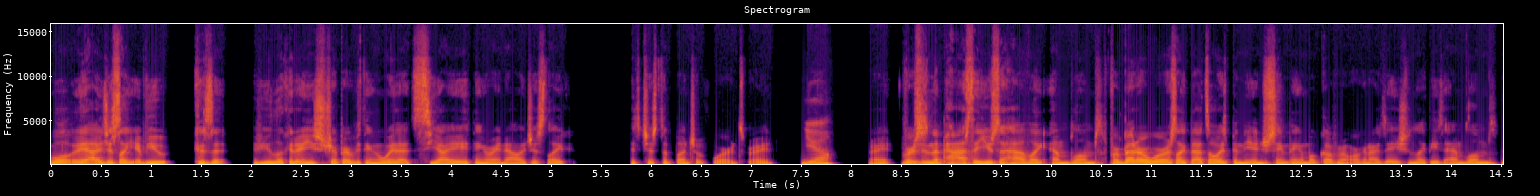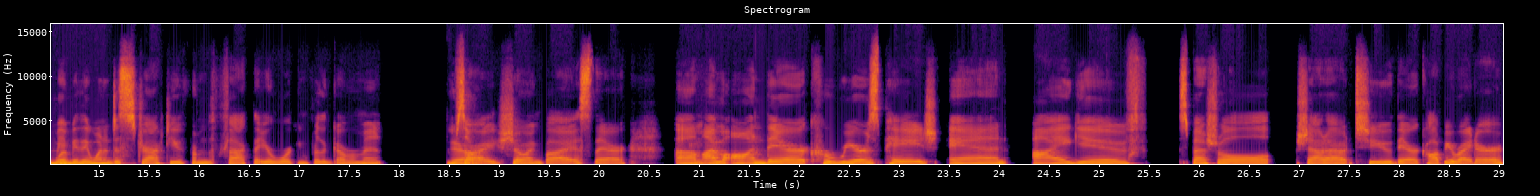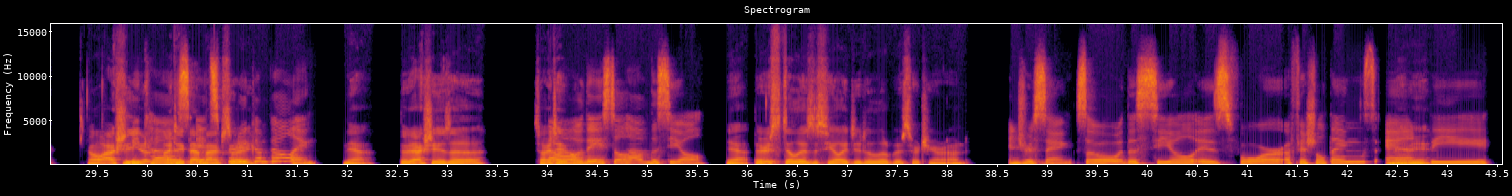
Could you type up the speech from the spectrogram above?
Well, yeah, just like if you because if you look at it and you strip everything away, that CIA thing right now is just like it's just a bunch of words, right? Yeah. Right. Versus in the past, they used to have like emblems, for better or worse. Like that's always been the interesting thing about government organizations, like these emblems. when- Maybe they want to distract you from the fact that you're working for the government. Yeah. Sorry, showing bias there. Um, I'm on their careers page and I give special shout out to their copywriter Oh, actually, because I take that it's back. pretty Sorry. compelling. yeah, there actually is a. Sorry, I take, oh, they still have the seal. yeah, there is, still is a seal. I did a little bit of searching around. Interesting. So the seal is for official things, and the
